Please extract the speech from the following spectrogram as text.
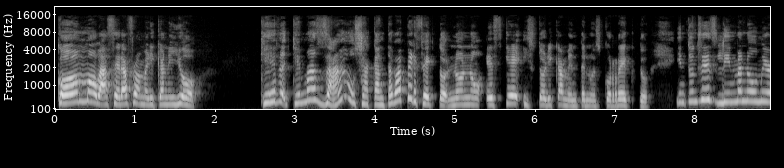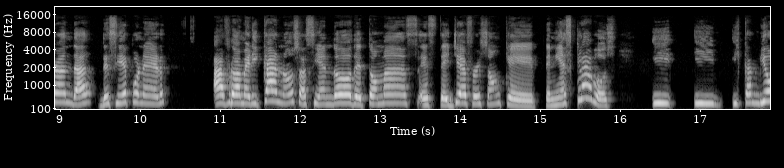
¿cómo va a ser afroamericana? Y yo, ¿Qué, ¿qué, más da? O sea, cantaba perfecto. No, no, es que históricamente no es correcto. Y entonces Lin Manuel Miranda decide poner afroamericanos haciendo de Thomas este, Jefferson que tenía esclavos. Y y, cambió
